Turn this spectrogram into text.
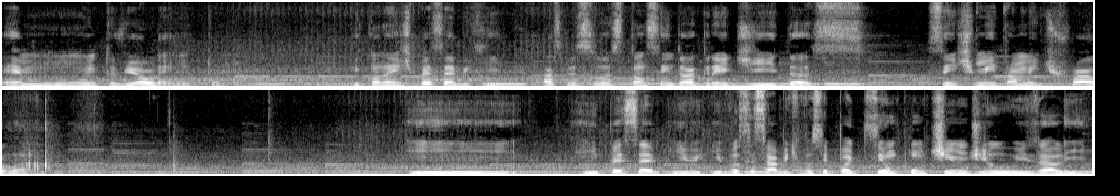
É muito violento. E quando a gente percebe que as pessoas estão sendo agredidas, sentimentalmente falando, e, e percebe e, e você sabe que você pode ser um pontinho de luz ali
